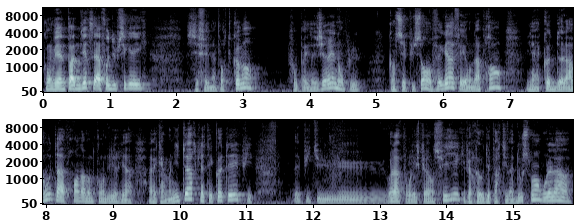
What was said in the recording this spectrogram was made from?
Qu'on vienne pas me dire que c'est la faute du psychédélique. C'est fait n'importe comment. Il faut pas exagérer non plus. Quand c'est puissant, on fait gaffe et on apprend. Il y a un code de la route à apprendre avant de conduire. Il y a, avec un moniteur qui est à tes côtés. Puis, et puis tu. Voilà, pour l'expérience physique. Et puis après, au départ, tu vas doucement. Ouh là là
